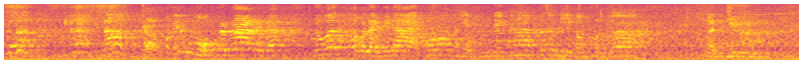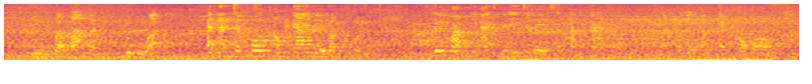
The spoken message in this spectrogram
เนาะครับเขายังงงกันมากเลยนะแล้วว่าทำอะไรไม่ได้ เพราะว่ามันเห็นในภาพก็จะมีบางคนก็เหมือนยืนดูแบบว่าเหมือนดูอะอันนั้นจะโทษเขาไม่ได้เลยบางคน ด้วยความที่อาจจะไม่ได้เจอสถานการณ์นั้นมันก็เลยทำให้เขาก็คิด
